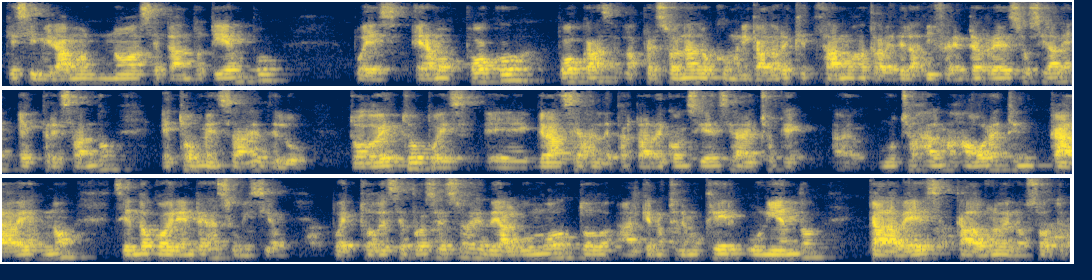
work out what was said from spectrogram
que si miramos no hace tanto tiempo, pues éramos pocos, pocas las personas, los comunicadores que estamos a través de las diferentes redes sociales expresando estos mensajes de luz. Todo esto, pues, eh, gracias al despertar de conciencia, ha hecho que eh, muchas almas ahora estén cada vez no siendo coherentes a su misión. Pues todo ese proceso es de algún modo todo al que nos tenemos que ir uniendo cada vez, cada uno de nosotros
